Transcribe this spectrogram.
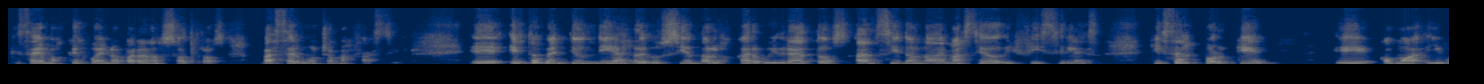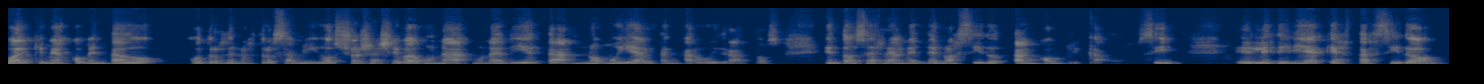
que sabemos que es bueno para nosotros, va a ser mucho más fácil. Eh, estos 21 días reduciendo los carbohidratos han sido no demasiado difíciles, quizás porque, eh, como igual que me han comentado otros de nuestros amigos, yo ya llevaba una, dieta no muy alta en carbohidratos, entonces realmente no ha sido tan complicado, ¿sí? Eh, les diría que hasta ha sido,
